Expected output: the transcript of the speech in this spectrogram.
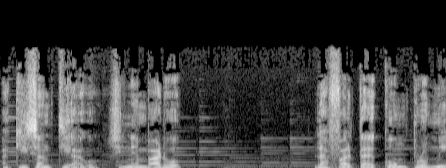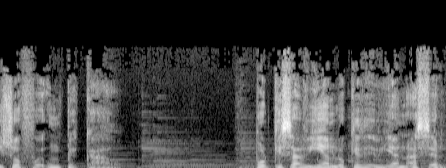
aquí Santiago, sin embargo, la falta de compromiso fue un pecado, porque sabían lo que debían hacer,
